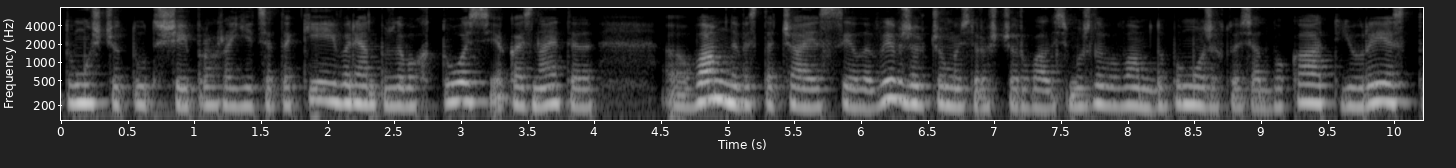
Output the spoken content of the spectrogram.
тому що тут ще й програється такий варіант, можливо, хтось, якась, знаєте, вам не вистачає сили, ви вже в чомусь розчарувались, можливо, вам допоможе хтось адвокат, юрист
